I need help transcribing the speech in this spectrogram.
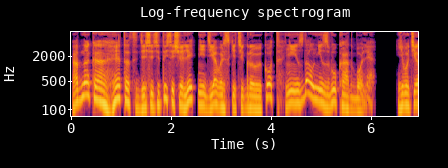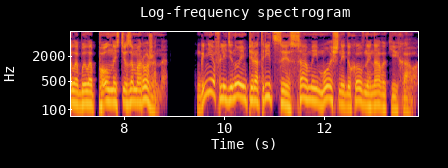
Однако этот десятитысячелетний дьявольский тигровый кот не издал ни звука от боли. Его тело было полностью заморожено. Гнев ледяной императрицы – самый мощный духовный навык Юйхао.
